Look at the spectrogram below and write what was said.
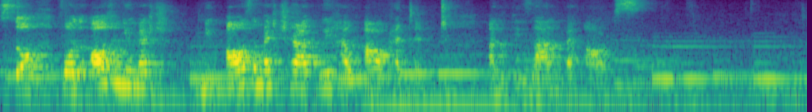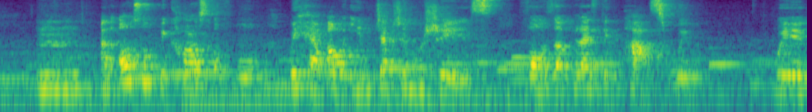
So for the, all the new mesh, new, all the chart, we have our patent and designed by us. Mm, and also because of we have our injection machines for the plastic parts we we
